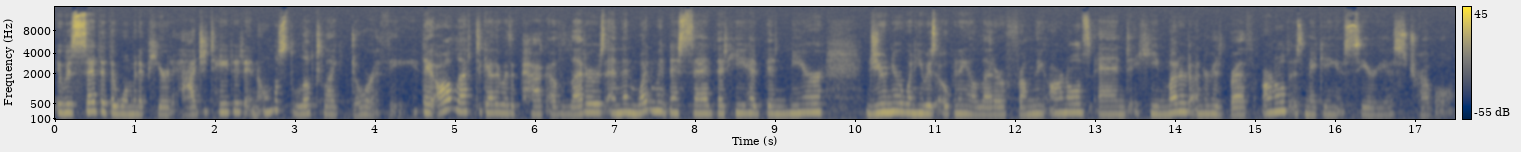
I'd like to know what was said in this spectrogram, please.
it was said that the woman appeared agitated and almost looked like Dorothy. They all left together with a pack of letters, and then one witness said that he had been near Junior when he was opening a letter from the Arnolds and he muttered under his breath, Arnold is making serious trouble.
